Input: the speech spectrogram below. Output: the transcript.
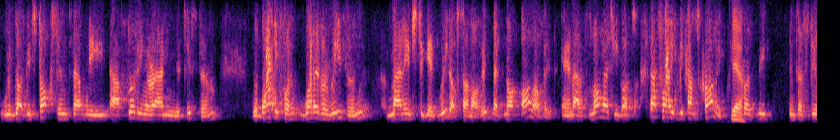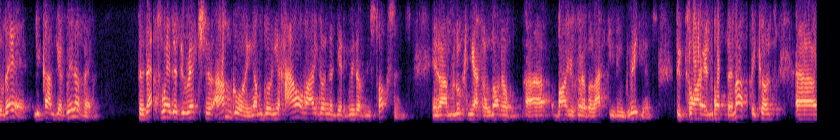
We've got these toxins that we are floating around in the system. The body, for whatever reason, managed to get rid of some of it, but not all of it. And as long as you got, that's why it becomes chronic yeah. because the toxins are still there. You can't get rid of them. So that's where the direction I'm going. I'm going, how am I going to get rid of these toxins? And I'm looking at a lot of uh, bioherbal active ingredients to try and mop them up because uh,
